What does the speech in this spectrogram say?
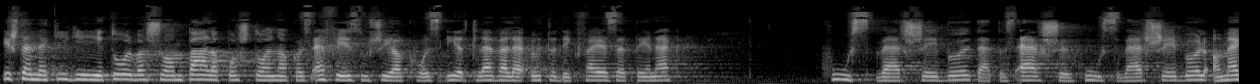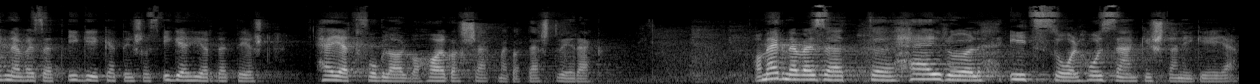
Istennek igéjét olvasom Pálapostolnak az Efézusiakhoz írt levele 5. fejezetének 20 verséből, tehát az első 20 verséből a megnevezett igéket és az igehirdetést helyet foglalva hallgassák meg a testvérek. A megnevezett eh, helyről így szól hozzánk Isten igéje.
